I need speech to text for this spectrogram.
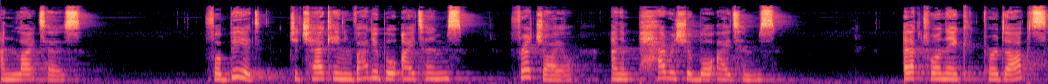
and lighters. Forbid to check in valuable items, fragile and perishable items, electronic products,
